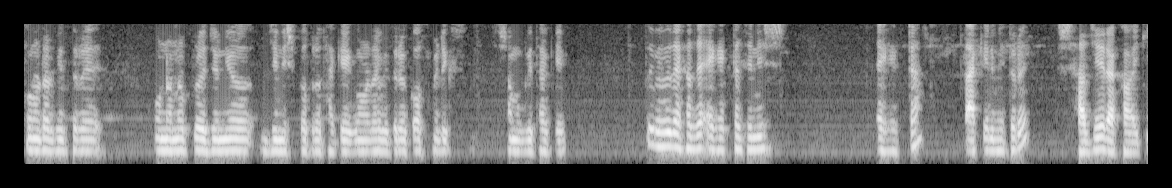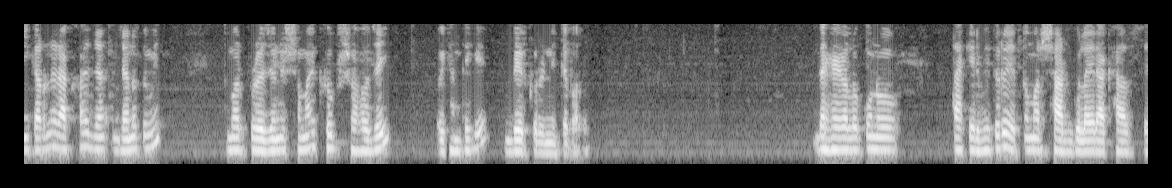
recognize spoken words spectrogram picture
কোনোটার ভিতরে অন্যান্য প্রয়োজনীয় জিনিসপত্র থাকে, কোনোটার ভিতরে কসমেটিক্স সামগ্রী থাকে। তো এইভাবে দেখা যায় এক একটা জিনিস এক একটা তাকের ভিতরে সাজিয়ে রাখা হয়। কী কারণে রাখা হয়? যেন তুমি? তোমার প্রয়োজনের সময় খুব সহজেই ওইখান থেকে বের করে নিতে পারো। দেখা গেল কোনো তাকের ভিতরে তোমার শার্টগুলাই রাখা আছে।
